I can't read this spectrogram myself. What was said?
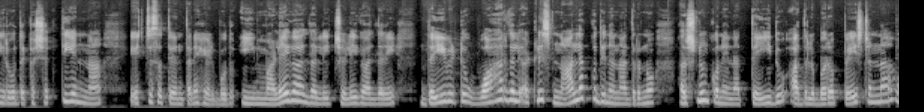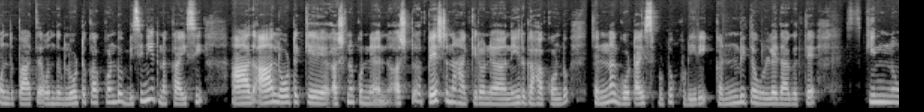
ನಿರೋಧಕ ಶಕ್ತಿಯನ್ನು ಹೆಚ್ಚಿಸುತ್ತೆ ಅಂತಲೇ ಹೇಳ್ಬೋದು. ಈ ಮಳೆಗಾಲದಲ್ಲಿ, ಚಳಿಗಾಲದಲ್ಲಿ ದಯವಿಟ್ಟು ವಾರದಲ್ಲಿ ಅಟ್ಲೀಸ್ಟ್ ನಾಲ್ಕು ದಿನನಾದ್ರೂ ಅರ್ಶಿನ ಕೊನೆನ ತೆಗೆದು ಅದ್ರಲ್ಲಿ ಬರೋ ಪೇಸ್ಟನ್ನು ಒಂದು ಪಾತ್ರೆ, ಒಂದು ಲೋಟಕ್ಕೆ ಹಾಕ್ಕೊಂಡು ಬಿಸಿ ನೀರನ್ನ ಕಾಯಿಸಿ ಆ ಆ ಲೋಟಕ್ಕೆ ಅರ್ಶಿನ ಕೊನೆ, ಅಷ್ಟು ಪೇಸ್ಟನ್ನು ಹಾಕಿರೋ ನೀರಿಗೆ ಹಾಕ್ಕೊಂಡು ಚೆನ್ನಾಗಿ ಗೋಟಾಯಿಸ್ಬಿಟ್ಟು ಕುಡೀರಿ. ಖಂಡಿತ ಒಳ್ಳೆಯದಾಗುತ್ತೆ ಸ್ಕಿನ್ನು,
